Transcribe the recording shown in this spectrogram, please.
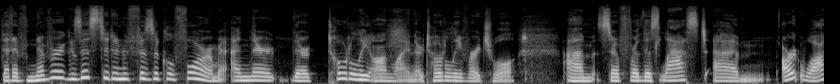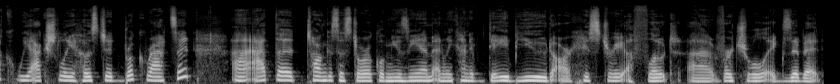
that have never existed in a physical form, and they're they're totally online. They're totally virtual. Um, so for this last um, art walk, we actually hosted Brooke Ratzett uh, at the Tongass Historical Museum, and we kind of debuted our History Afloat uh, virtual exhibit.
